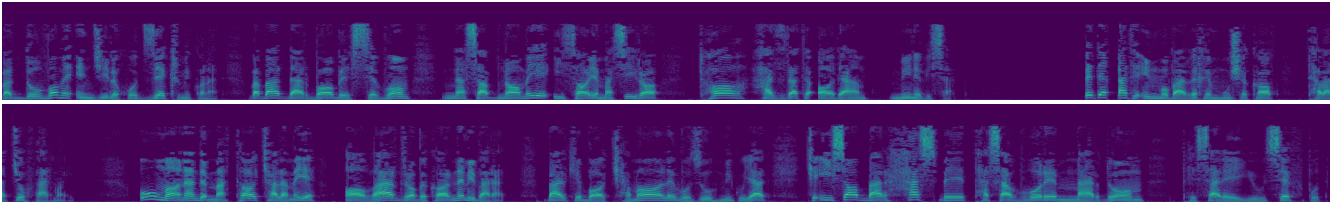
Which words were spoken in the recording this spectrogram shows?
و دوم انجیل خود ذکر می کند و بعد در باب سوم نسبنامه عیسی مسیح را تا حضرت آدم می نویسد. به دقت این مورخ موشکاف توجه فرمایید. او مانند متا کلمه آورد را به کار نمی‌برد بلکه با کمال وضوح می‌گوید که عیسی بر حسب تصور مردم پسر یوسف بود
